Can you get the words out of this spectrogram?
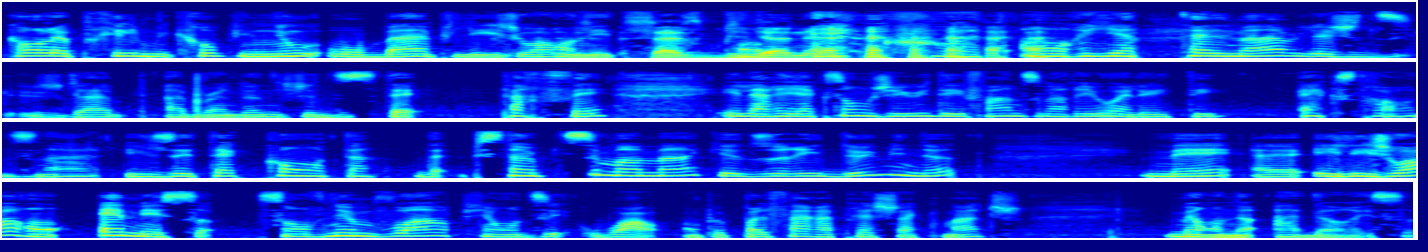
Cole a pris le micro puis nous au banc puis les joueurs on est ça se bidonnait. On, écoute, on riait tellement. Là, je dis, je dis à Brandon, je dis c'était parfait. Et la réaction que j'ai eue des fans du Mario, elle a été extraordinaire. Ils étaient contents. C'est un petit moment qui a duré deux minutes. Mais euh, et les joueurs ont aimé ça. Ils sont venus me voir puis ont dit waouh, on peut pas le faire après chaque match, mais on a adoré ça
